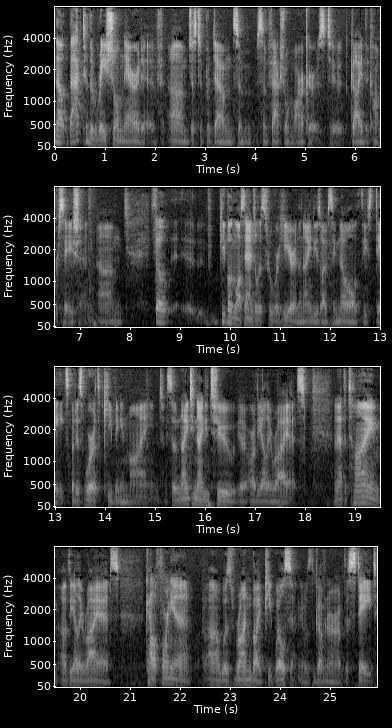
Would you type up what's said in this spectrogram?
Now, back to the racial narrative, um, just to put down some, some factual markers to guide the conversation. Um, so, people in Los Angeles who were here in the 90s obviously know all of these dates, but it's worth keeping in mind. So, 1992 are the LA riots. And at the time of the LA riots, California uh, was run by Pete Wilson. He was the governor of the state.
